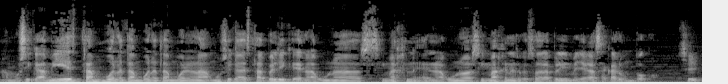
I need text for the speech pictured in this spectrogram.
la música. A mí es tan buena, tan buena, tan buena la música de esta peli que en algunas imágenes, en algunas imágenes que de la peli me llega a sacar un poco. ¿Sí?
